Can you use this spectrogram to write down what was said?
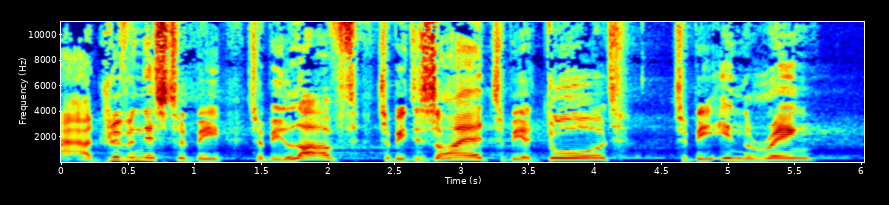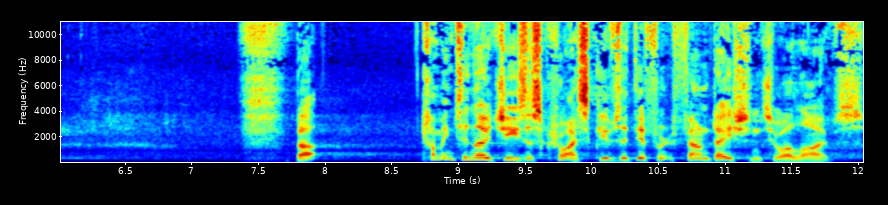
our drivenness to be, to be loved, to be desired, to be adored, to be in the ring. But coming to know Jesus Christ gives a different foundation to our lives.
